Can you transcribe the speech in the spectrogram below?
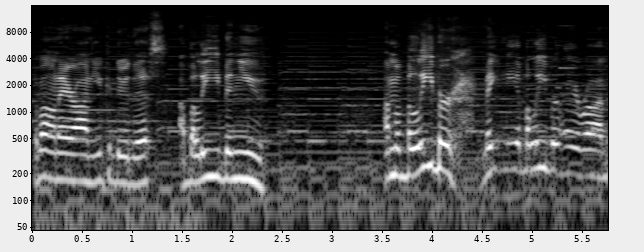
Come on, Aaron, you can do this. I believe in you. I'm a believer. Make me a believer, Aaron.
